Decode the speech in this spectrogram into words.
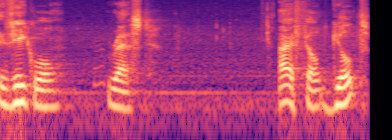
is equal rest. I have felt guilt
